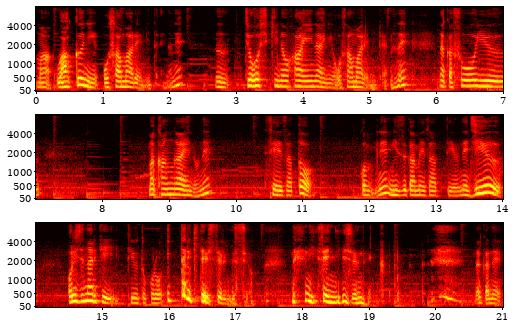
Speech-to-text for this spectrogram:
う、まあ、枠に収まれみたいなね、うん、常識の範囲内に収まれみたいなね。なんかそういうまあ、考えのね星座とこの、ね、水亀座っていうね自由オリジナリティっていうところを行ったり来たりしてるんですよ。2020年から なんかね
